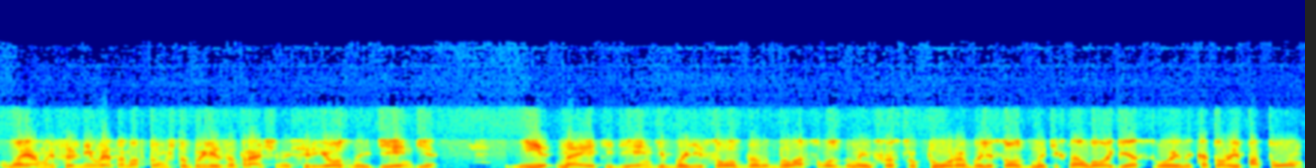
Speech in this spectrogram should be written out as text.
Моя мысль не в этом, а в том, что были затрачены серьезные деньги, и на эти деньги были создан, была создана инфраструктура, были созданы технологии освоены, которые потом,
